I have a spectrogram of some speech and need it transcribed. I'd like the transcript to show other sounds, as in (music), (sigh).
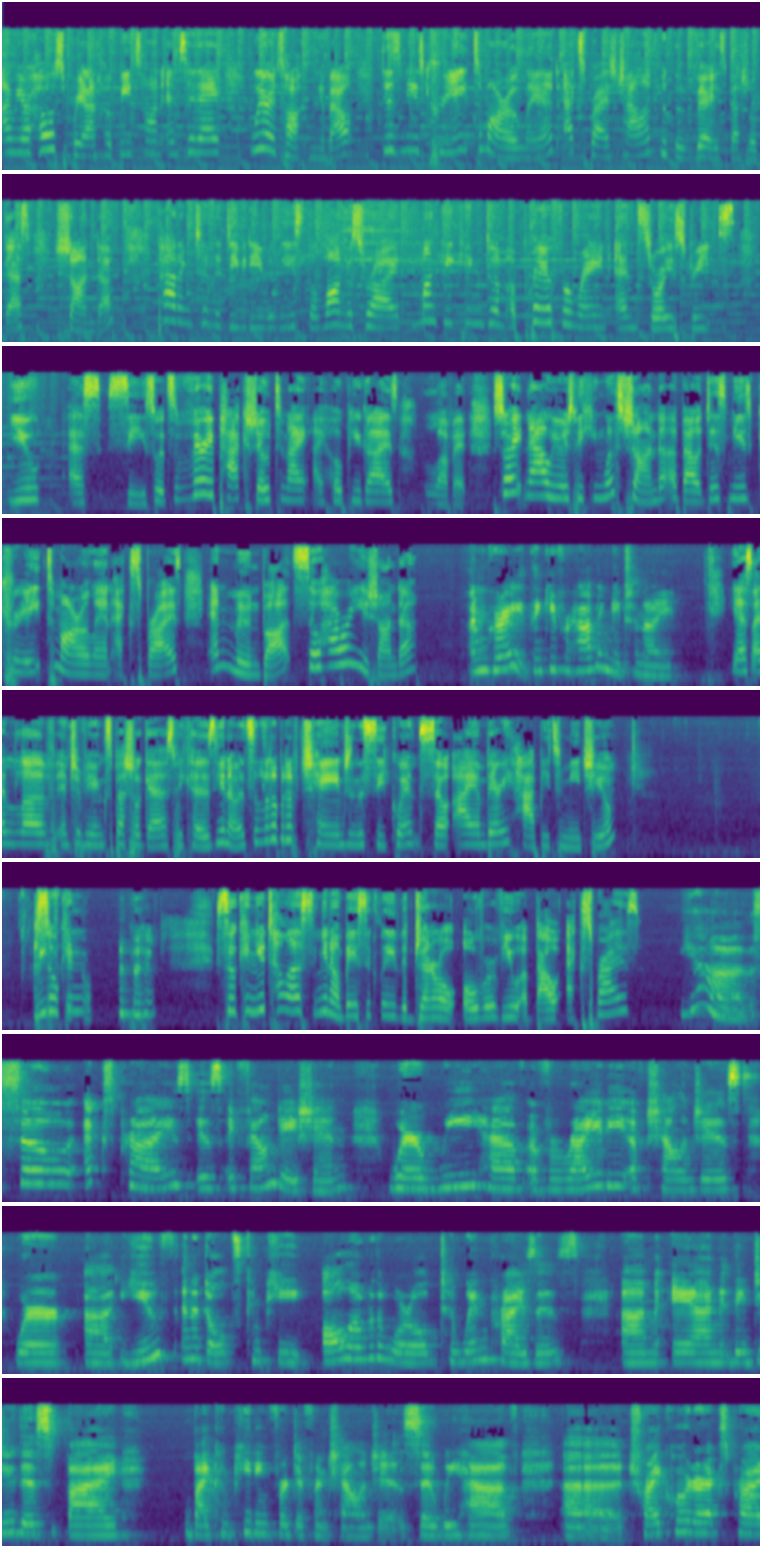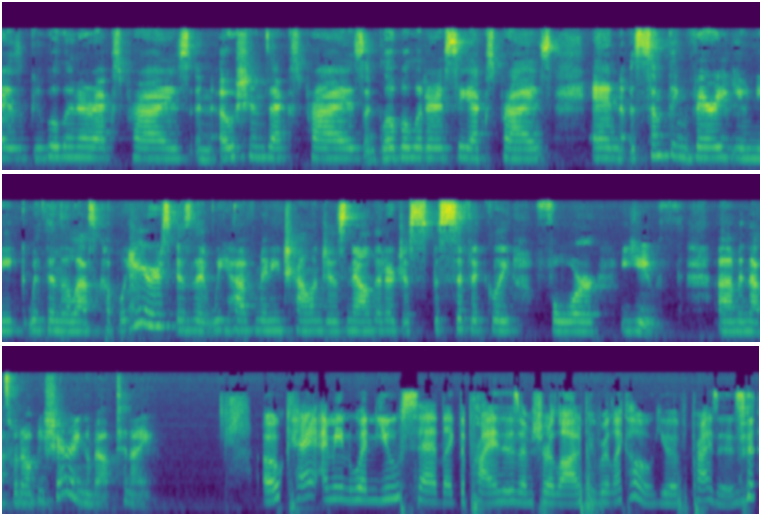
I'm your host, Brianna Hobiton, and today we are talking about Disney's Create Tomorrowland X Prize Challenge with a very special guest, Shonda, Paddington the DVD release, The Longest Ride, Monkey Kingdom, A Prayer for Rain, and Storied Streets USC. So it's a very packed show tonight. I hope you guys love it. So right now we are speaking with Shonda about Disney's Create Tomorrowland X Prize and Moonbot. So how are you, Shonda? I'm great. Thank you for having me tonight. Yes, I love interviewing special guests because, you know, it's a little bit of change in the sequence. So I am very happy to meet you. Me so too. can (laughs) So can you tell us, you know, basically the general overview about X Prize? Yeah, so X Prize is a foundation where we have a variety of challenges where uh, youth and adults compete all over the world to win prizes. Um, and they do this by by competing for different challenges. So we have uh, Tricorder X Prize, Google Lunar X Prize, an Oceans X Prize, a Global Literacy X Prize, and something very unique within the last couple years is that we have many challenges now that are just specifically for youth. Um, and that's what I'll be sharing about tonight. Okay. I mean, when you said like the prizes, I'm sure a lot of people were like, "Oh, you have prizes." (laughs)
